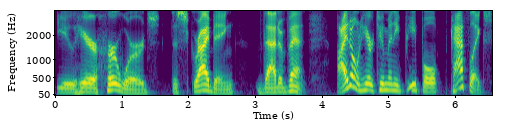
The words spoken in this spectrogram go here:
you hear her words describing that event. I don't hear too many people, Catholics,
